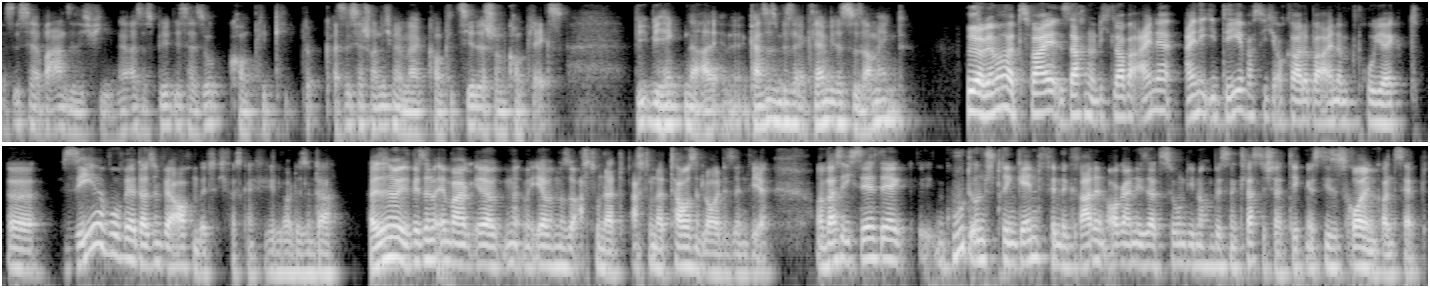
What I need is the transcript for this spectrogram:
es ist ja wahnsinnig viel. Ne? Also das Bild ist ja so kompliziert, es ist ja schon nicht mehr, mehr kompliziert, es ist schon komplex. Wie, wie hängt denn da, kannst du es ein bisschen erklären, wie das zusammenhängt? Ja, wir machen halt zwei Sachen und ich glaube, eine, eine Idee, was ich auch gerade bei einem Projekt äh, sehe, wo wir, da sind wir auch mit, ich weiß gar nicht, wie viele Leute sind da. Also wir sind immer eher, eher immer so 800, 800.000 Leute sind wir. Und was ich sehr, sehr gut und stringent finde, gerade in Organisationen, die noch ein bisschen klassischer ticken, ist dieses Rollenkonzept.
